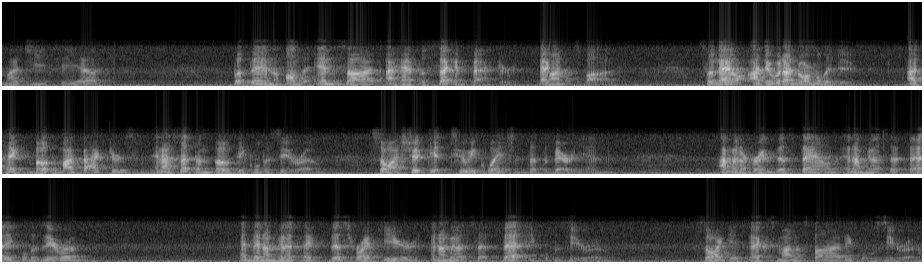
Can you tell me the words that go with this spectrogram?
My GCF. But then on the inside, I have the second factor, x minus 5. So now I do what I normally do. I take both of my factors and I set them both equal to 0. So I should get two equations at the very end. I'm going to bring this down and I'm going to set that equal to 0. And then I'm going to take this right here and I'm going to set that equal to 0. So I get x minus 5 equals 0.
